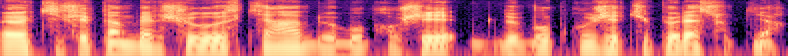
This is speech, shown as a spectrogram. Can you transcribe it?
euh, qui fait plein de belles choses, qui a de beaux projets, de beaux projets, tu peux la soutenir.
